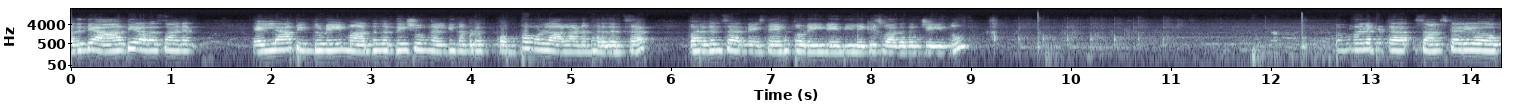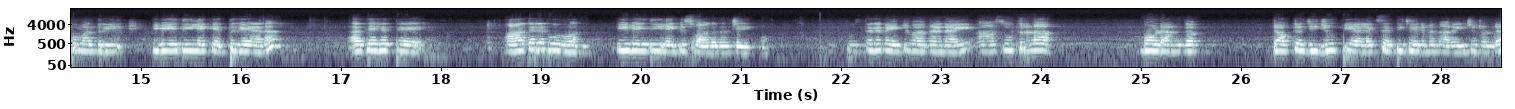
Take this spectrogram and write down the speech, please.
അതിന്റെ ആദ്യ അവസാനം എല്ലാ പിന്തുണയും മാർഗനിർദ്ദേശവും നൽകി നമ്മുടെ ഒപ്പമുള്ള ആളാണ് ഭരതൻ സാർ. ഭരതൻ സാറിനെ സ്നേഹത്തോടെ ഈ വേദിയിലേക്ക് സ്വാഗതം ചെയ്യുന്നു. ബഹുമാനപ്പെട്ട സാംസ്കാരിക വകുപ്പ് മന്ത്രി ഈ വേദിയിലേക്ക് എത്തുകയാണ്. അദ്ദേഹത്തെ ആദരപൂർവം ഈ വേദിയിലേക്ക് സ്വാഗതം ചെയ്യുന്നു. പുസ്തകം ഏറ്റുവാങ്ങാനായി ആസൂത്രണ ബോർഡ് അംഗം ഡോക്ടർ ജിജു പി അലക്സ് എത്തിച്ചേരുമെന്ന് അറിയിച്ചിട്ടുണ്ട്.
